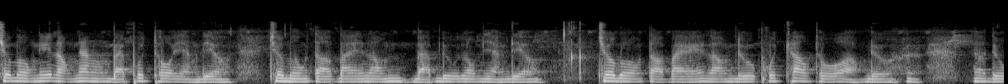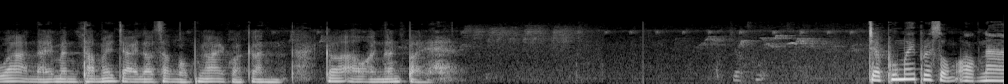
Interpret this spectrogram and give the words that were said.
ชั่วโมงนี้ลองนั่งแบบพุทโธอย่างเดียว ชั่วโมงต่อไปลองแบบดูลมอย่างเดียว ชั่วโมงต่อไปลองดูพุทเข้าโธออกดูแล้วดูว่าอันไหนมันทำให้ใจเราสงบง่ายกว่ากัน ก็เอาอันนั้นไป จากผู้ไม่ประสงค์ออกนา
